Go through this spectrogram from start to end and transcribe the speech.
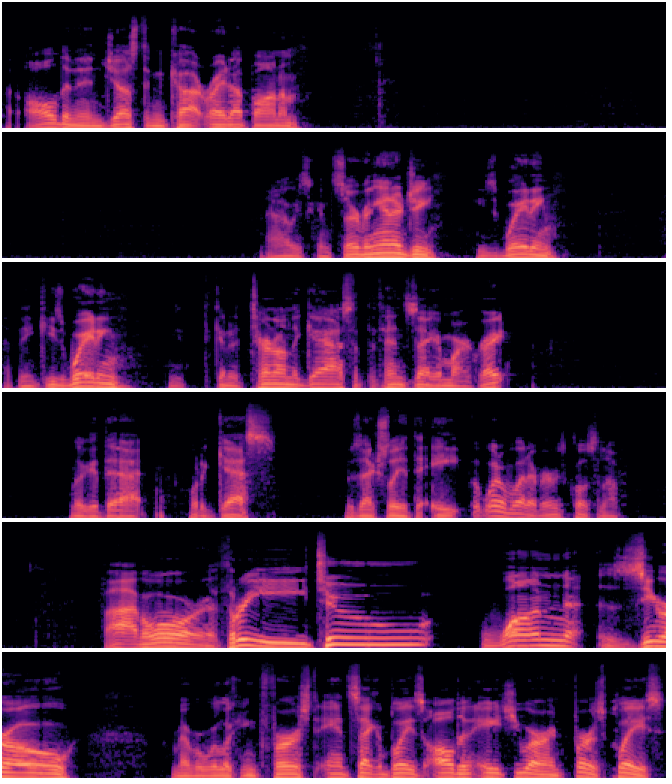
But Alden and Justin caught right up on him. Now he's conserving energy. He's waiting. I think he's waiting. He's going to turn on the gas at the 10 second mark, right? Look at that. What a guess. It was actually at the 8, but whatever. It was close enough. Five, four, three, two, one, zero. Remember, we're looking first and second place. Alden H, you are in first place.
